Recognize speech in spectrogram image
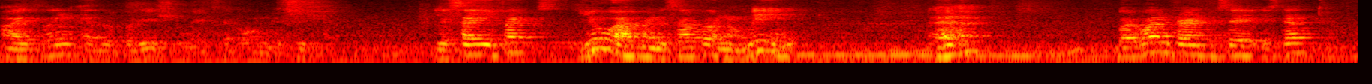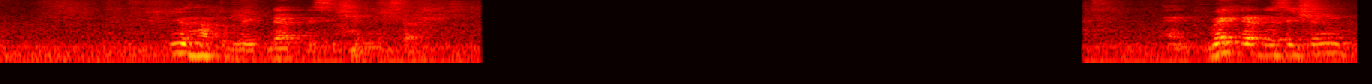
I think everybody should make their own decision. The side effects, you are going to suffer, not me. Eh? But what I'm trying to say is that you have to make that decision yourself. And to make that decision,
